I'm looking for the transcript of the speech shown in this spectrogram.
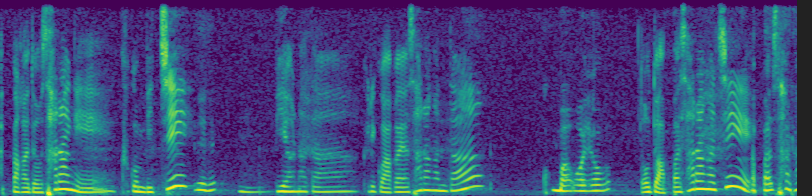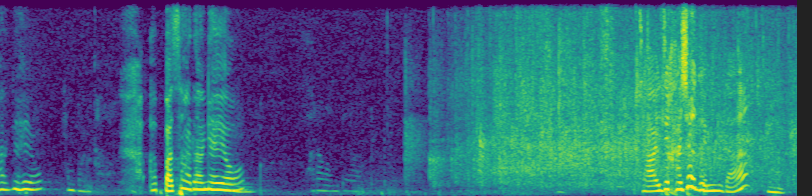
아빠가 너 사랑해. 그건 믿지? 예. 음, 미안하다. 그리고 아가야 사랑한다. 고마워요. 너도 아빠 사랑하지? 아빠 사랑해요. 한 번 더. 아빠 사랑해요. 사랑한다. 자, 이제 가셔도 됩니다. 어.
